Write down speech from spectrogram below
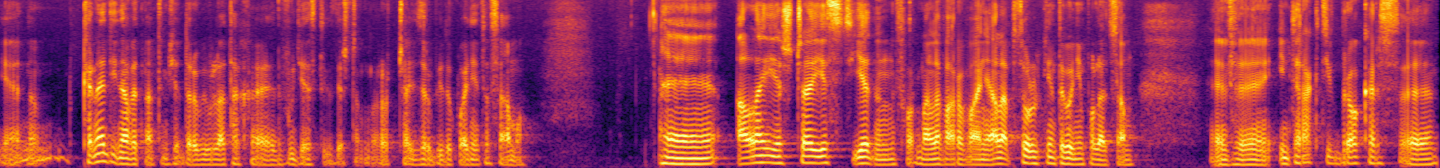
je. No, Kennedy nawet na tym się dorobił w latach 20., zresztą Rothschild zrobił dokładnie to samo. E, ale jeszcze jest jeden forma lewarowania, ale absolutnie tego nie polecam. W Interactive Brokers e,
